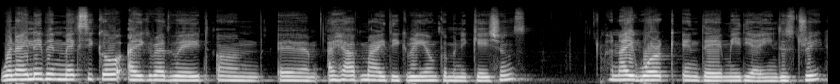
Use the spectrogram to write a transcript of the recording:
When I live in Mexico, I graduate on, um, I have my degree on communications and I work in the media industry.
